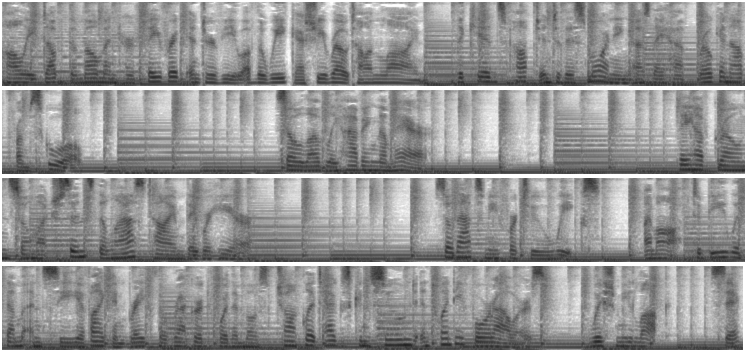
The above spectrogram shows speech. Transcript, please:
Holly dubbed the moment her favorite interview of the week as she wrote online, the kids popped into this morning as they have broken up from school. So lovely having them there. They have grown so much since the last time they were here. So that's me for two weeks. I'm off to be with them and see if I can break the record for the most chocolate eggs consumed in 24 hours. Wish me luck. Sick,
